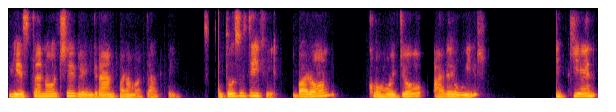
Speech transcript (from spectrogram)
y esta noche vendrán para matarte. Entonces dije, varón como yo ha de huir, y quién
